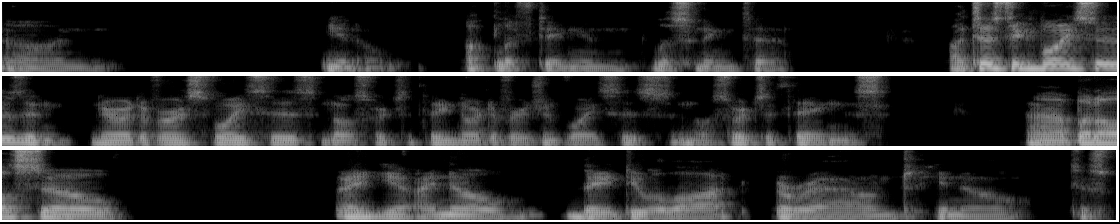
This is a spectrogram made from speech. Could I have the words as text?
um, on you know uplifting and listening to autistic voices and neurodiverse voices and those sorts of things, neurodivergent voices and those sorts of things. Uh, but also, I, yeah, I know they do a lot around you know just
